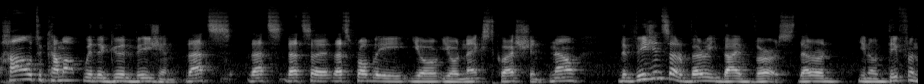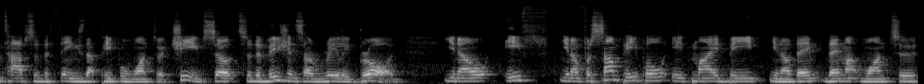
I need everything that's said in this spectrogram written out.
how to come up with a good vision? That's that's that's a that's probably your your next question. Now, the visions are very diverse. There are you know different types of the things that people want to achieve. So so the visions are really broad. You know, if you know, for some people, it might be you know they they might want to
